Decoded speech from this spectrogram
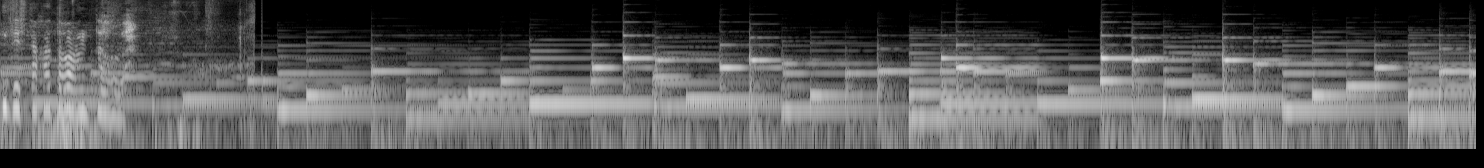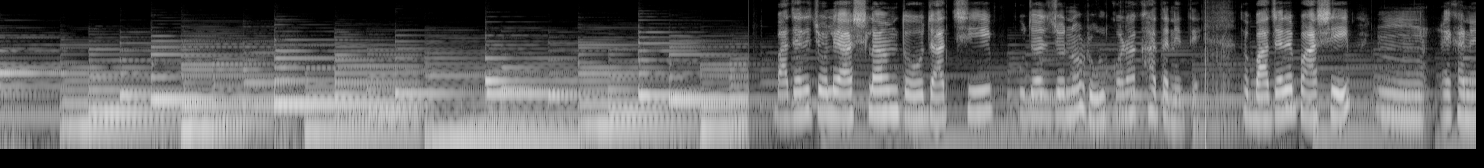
ও দিস্তা খাতাও আনতে হবে। বাজারে চলে আসলাম। তো যাচ্ছি পূজার জন্য রুল করা খাতা নিতে। তো বাজারের পাশেই এখানে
